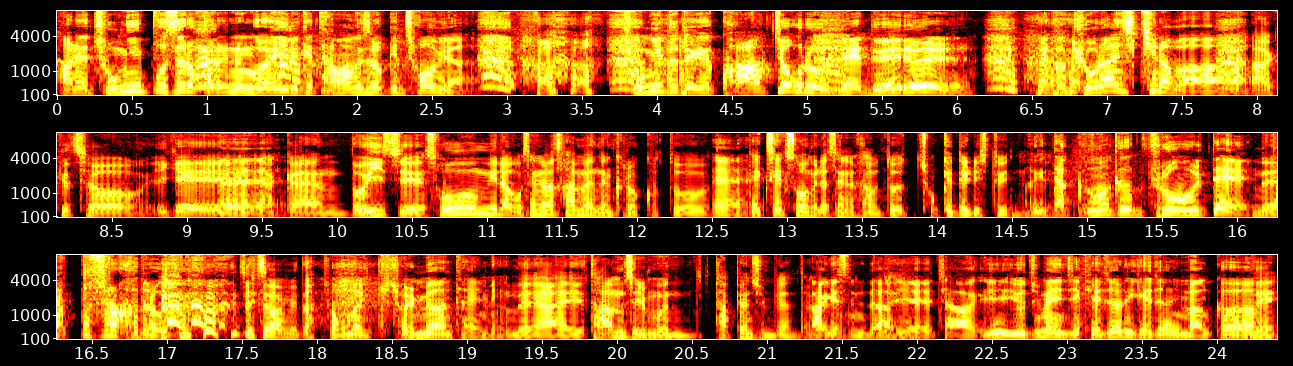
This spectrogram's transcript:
아니, 종이 부스럭거리는 거에 이렇게 당황스럽긴 처음이야. 종이도 되게 과학적으로 내 뇌를 약간 교란시키나 봐. 아 그렇죠. 이게 네. 약간 노이즈 소음이라고 생각하면은 그렇고 또 네. 백색 소음이라 생각하면 또 좋게 들릴 수도 아, 있는데. 딱 음악 들어올 때 네. 딱 부스럭하더라고요. 죄송합니다. 정말 절묘한 타이밍. 네, 아이 다음 질문 답변 준비한다. 알겠습니다. 네. 예. 자, 이- 요즘에 이제 계절이 계절인 만큼 네.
